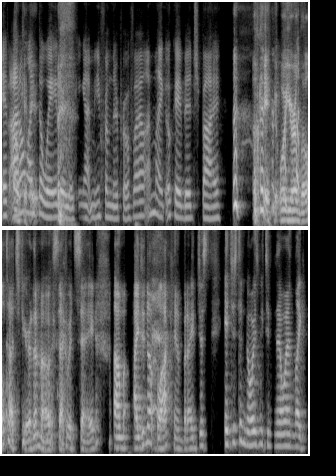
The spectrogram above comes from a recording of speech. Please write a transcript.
if I don't like the way they're looking at me from their profile, I'm like, okay, bitch, bye. okay well you're a little touchier than most i would say um i did not block him but i just it just annoys me to no end like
